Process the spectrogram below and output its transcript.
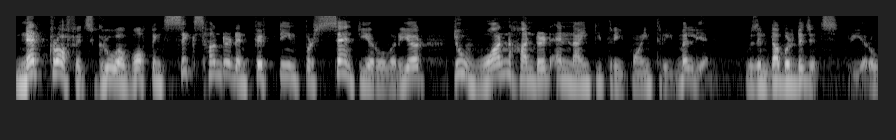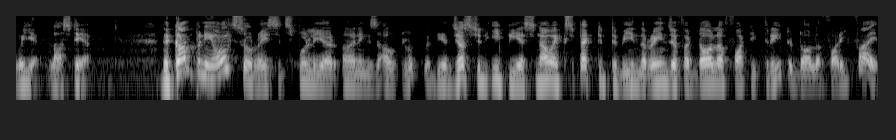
net profits grew a whopping 615% year over year to 193.3 million. It was in double digits year over year last year. The company also raised its full year earnings outlook, with the adjusted EPS now expected to be in the range of $1.43 to $1.45,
